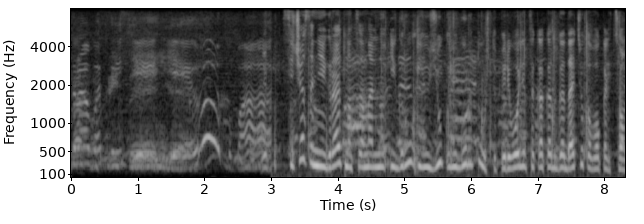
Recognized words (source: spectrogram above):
завтра воскресенье. Сейчас они играют национальную игру «Юзюк-Югурту», что переводится как «отгадать, у кого кольцо».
